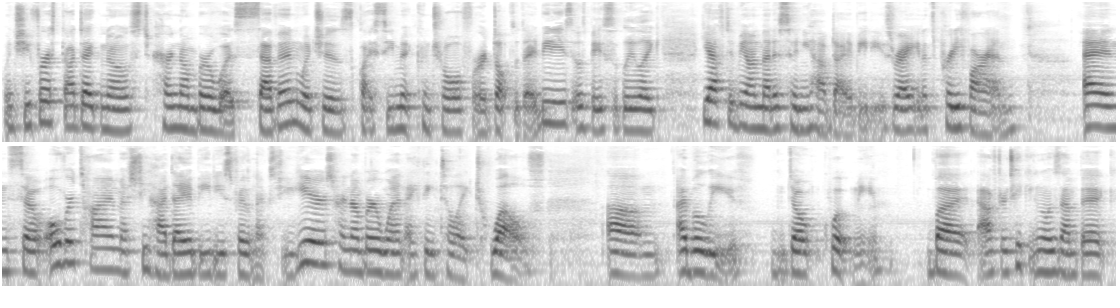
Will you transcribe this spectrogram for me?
when she first got diagnosed, her number was seven, which is glycemic control for adults with diabetes. It was basically like you have to be on medicine, you have diabetes, right? And it's pretty far in. And so over time, as she had diabetes for the next few years, her number went, I think, to like 12, um, I believe. Don't quote me. But after taking Ozempic,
